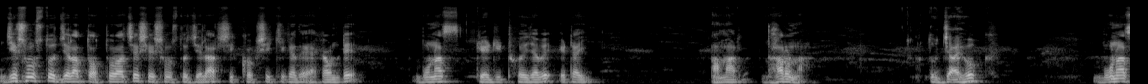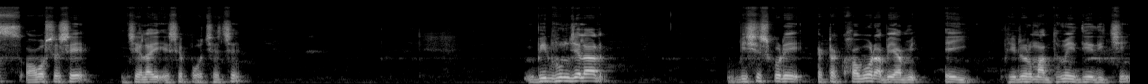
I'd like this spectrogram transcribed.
যে সমস্ত জেলার তৎপর আছে, সেই সমস্ত জেলার শিক্ষক, শিক্ষিকাদের অ্যাকাউন্টে বোনাস ক্রেডিট হয়ে যাবে এটাই আমার ধারণা। তো যাই হোক, বোনাস অবশেষে জেলায় এসে পৌঁছেছে। বীরভূম জেলার বিশেষ করে একটা খবর আমি আমি এই ভিডিওর মাধ্যমেই দিয়ে দিচ্ছি।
